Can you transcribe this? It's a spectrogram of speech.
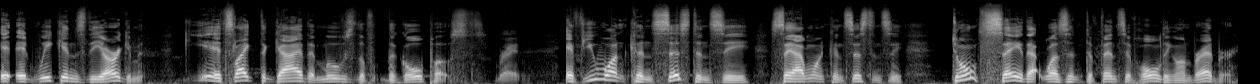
it, it weakens the argument. It's like the guy that moves the the goalposts. Right. If you want consistency, say I want consistency. Don't say that wasn't defensive holding on Bradberry.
